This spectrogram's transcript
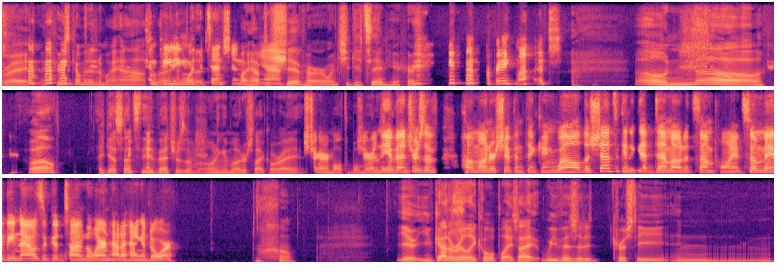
Right. Like, who's coming into my house? Competing with to- attention. Might have yeah, to shiv her when she gets in here. pretty much. Oh no. Well, I guess that's the adventures of owning a motorcycle, right? Or Sure, multiple Sure. And the adventures of home ownership and thinking, well, the shed's going to get demoed at some point, so maybe now's a good time to learn how to hang a door. Oh. You you've got a really cool place. I we visited Cristi in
